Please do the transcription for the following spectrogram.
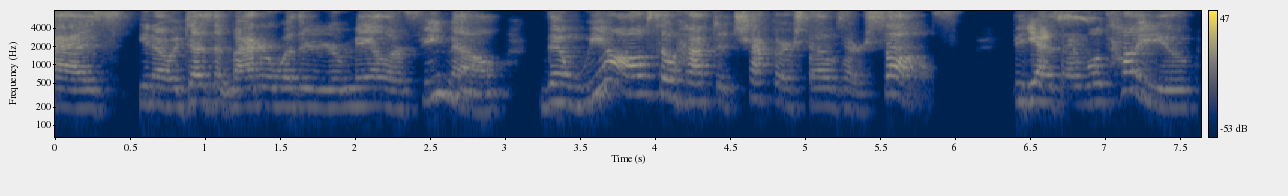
as, you know, it doesn't matter whether you're male or female, then we also have to check ourselves ourselves. Because yes. I will tell you,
